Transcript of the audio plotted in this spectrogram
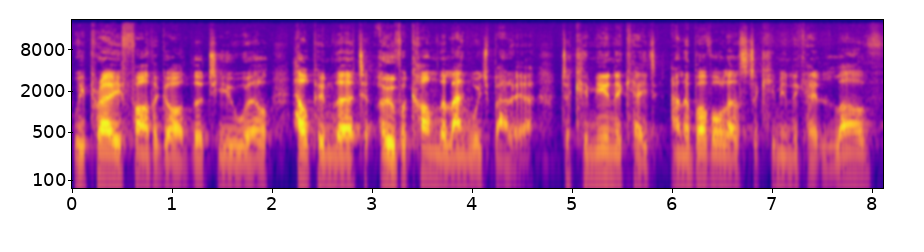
We pray, Father God, that you will help him there to overcome the language barrier, to communicate, and above all else, to communicate love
